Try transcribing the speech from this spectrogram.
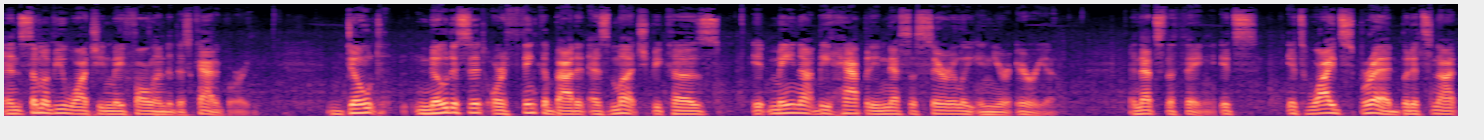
and some of you watching may fall into this category, don't notice it or think about it as much because it may not be happening necessarily in your area. And that's the thing. It's it's widespread, but it's not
